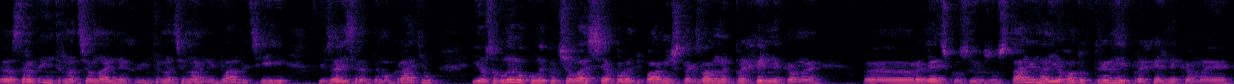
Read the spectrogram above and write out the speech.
е, серед інтернаціональних інтернаціональної влади цієї і взагалі серед демократів. І особливо коли почалася боротьба між так званими прихильниками Радянського Союзу Сталіна, його доктрини, і прихильниками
